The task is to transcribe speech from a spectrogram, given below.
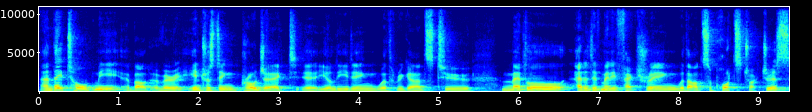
and they told me about a very interesting project uh, you're leading with regards to metal additive manufacturing without support structures.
